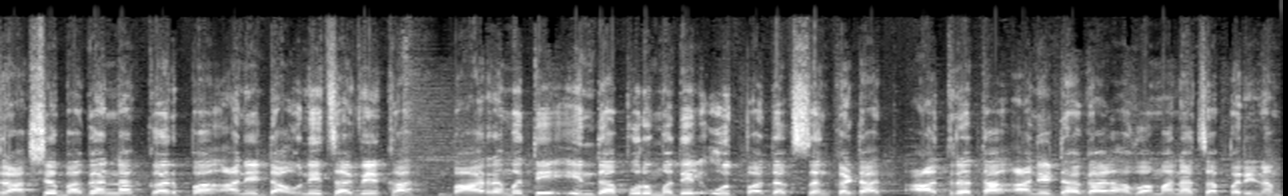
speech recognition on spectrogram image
द्राक्ष बागांना करपा आणि डावणीचा विळखा बारामती इंदापूरमधील उत्पादक संकटात आर्द्रता आणि ढगाळ हवामानाचा परिणाम.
